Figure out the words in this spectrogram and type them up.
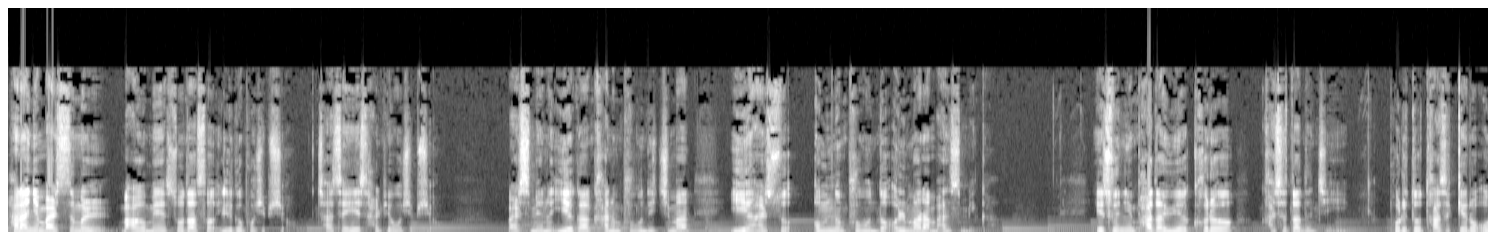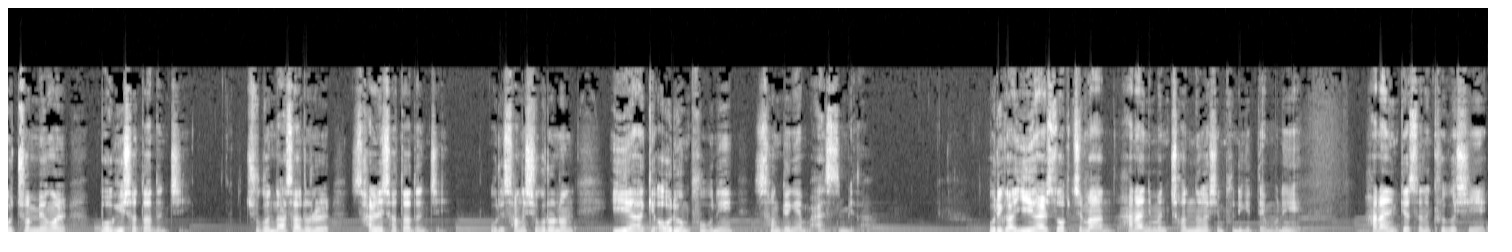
하나님 말씀을 마음에 쏟아서 읽어 보십시오. 자세히 살펴보십시오. 말씀에는 이해가 가는 부분도 있지만 이해할 수 없는 부분도 얼마나 많습니까? 예수님 바다 위에 걸어 가셨다든지 보리도 다섯 개로 오천 명을 먹이셨다든지 죽은 나사로를 살리셨다든지 우리 상식으로는 이해하기 어려운 부분이 성경에 많습니다. 우리가 이해할 수 없지만 하나님은 전능하신 분이기 때문에 하나님께서는 그것이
